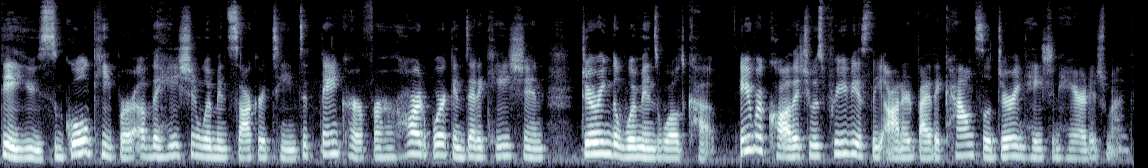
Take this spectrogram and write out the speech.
Theus, goalkeeper of the Haitian women's soccer team, to thank her for her hard work and dedication during the Women's World Cup. They recall that she was previously honored by the council during Haitian Heritage Month.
